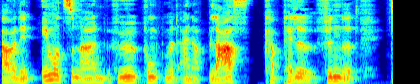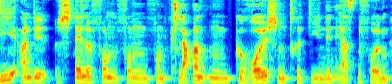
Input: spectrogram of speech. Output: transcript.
aber den emotionalen Höhepunkt mit einer Blaskapelle findet, die an die Stelle von, von, von klappernden Geräuschen tritt, die in den ersten Folgen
